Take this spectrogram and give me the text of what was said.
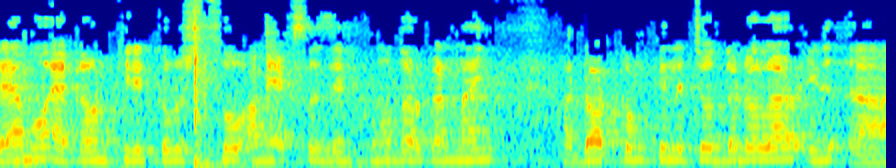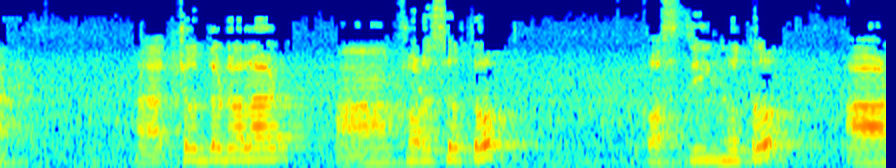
ড্যামো অ্যাকাউন্ট ক্রিয়েট করব সো আমি এক্সওয়াইজেড কোনো দরকার নাই। ডট কম কিনলে চোদ্দ ডলার চোদ্দ ডলার খরচ হতো কস্টিং হতো, আর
